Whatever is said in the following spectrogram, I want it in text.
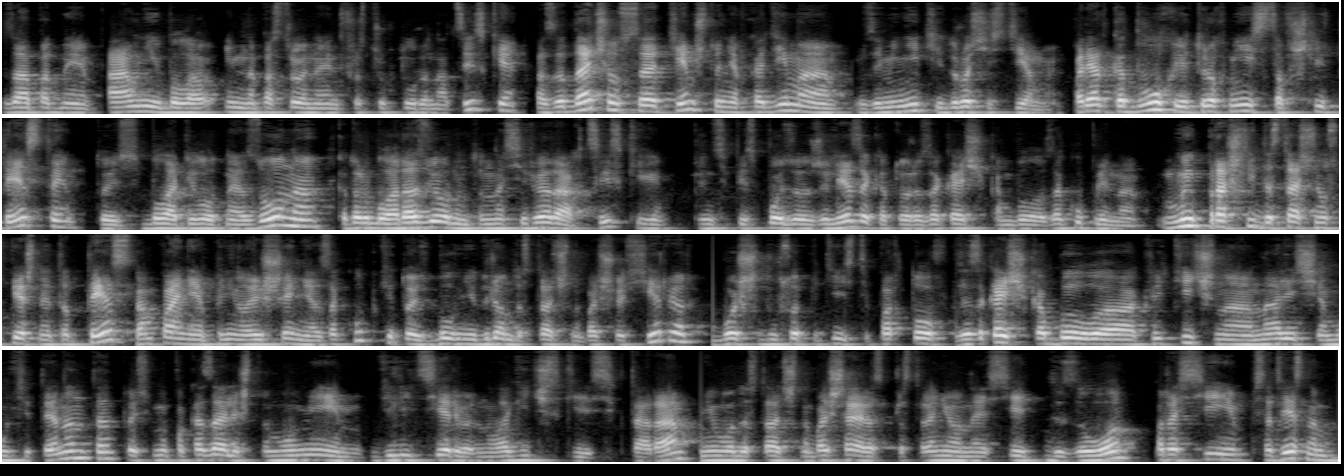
западные, а у них была именно построена инфраструктура на ЦИСКе, озадачился тем, что необходимо заменить ядро системы. Порядка двух или трех месяцев шли тесты, то есть была пилотная зона, которая была развернута на серверах ЦИСКи, в принципе, используя железо, которое заказчиком было закуплено. Мы прошли достаточно успешно этот тест, компания приняла решение о закупке, то есть был внедрен достаточно большой сервер, больше 250 портов. Для заказчика было критично наличие мультитенанта, то есть мы показали, что мы умеем делить сервер на логические сектора. У него достаточно большая распространенная сеть ДЗО по России. Соответственно,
